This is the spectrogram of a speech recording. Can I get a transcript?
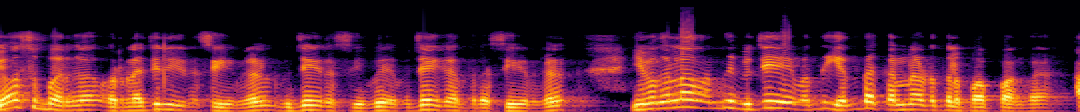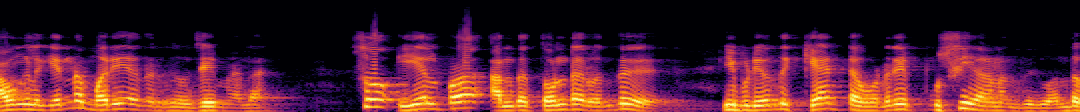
யோசிச்சு பாருங்க ஒரு ரஜினி ரசிகர்கள் விஜய் ரசிக விஜயகாந்த் ரசிகர்கள் இவங்கெல்லாம் வந்து விஜயை வந்து எந்த கண்ணாட்டத்தில் பார்ப்பாங்க? அவங்களுக்கு என்ன மரியாதை இருக்குது விஜய் மேலே? ஸோ இயல்பாக அந்த தொண்டர் வந்து இப்படி வந்து கேட்ட உடனே புசி ஆனந்துக்கு வந்த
